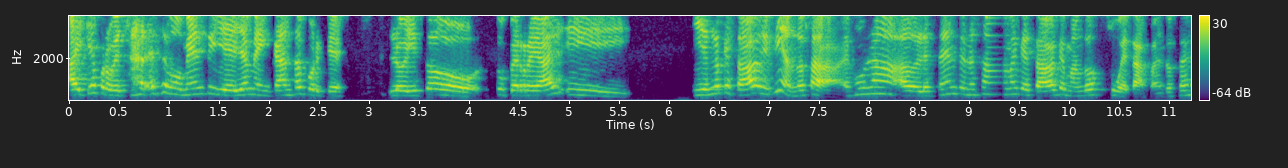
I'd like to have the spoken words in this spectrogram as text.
hay que aprovechar ese momento y ella me encanta porque lo hizo súper real y, y, es lo que estaba viviendo. O sea, es una adolescente, una chama que estaba quemando su etapa. Entonces,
